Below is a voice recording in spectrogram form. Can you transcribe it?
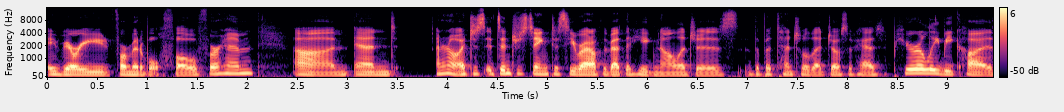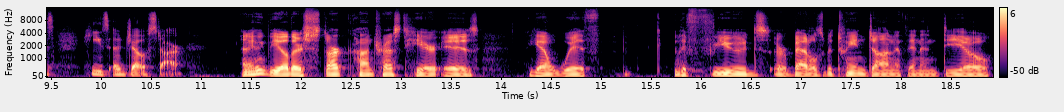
a very formidable foe for him. Um, and I don't know. It just it's interesting to see right off the bat that he acknowledges the potential that Joseph has purely because he's a Joestar. And I think the other stark contrast here is, again, with the feuds or battles between Jonathan and Dio,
